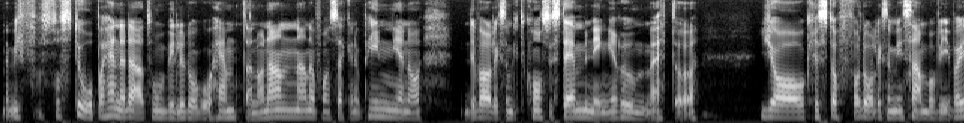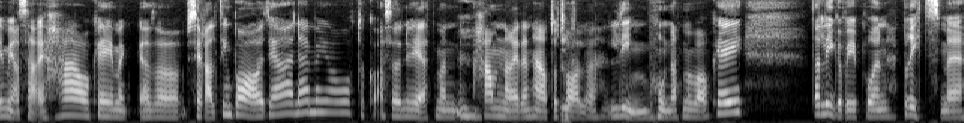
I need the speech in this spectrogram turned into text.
Men vi förstod på henne där att hon ville då gå och hämta någon annan och få en second opinion och det var liksom lite konstig stämning i rummet och jag och Kristoffer då, liksom min sambo, vi var ju mer så här, jaha okej, okay, men alltså, ser allting bra ut? Ja, nej men jag återkommer, alltså nu vet man mm. hamnar i den här totala limbon att man var okej, okay, där ligger vi på en brits med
